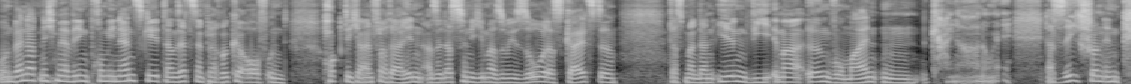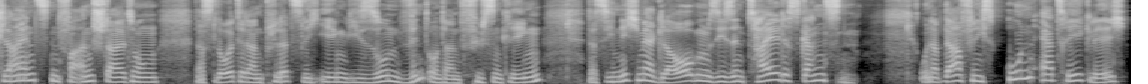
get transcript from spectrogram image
Und wenn das nicht mehr wegen Prominenz geht, dann setzt eine Perücke auf und hockt dich einfach dahin. Also das finde ich immer sowieso das Geilste, dass man dann irgendwie immer irgendwo meinten, keine Ahnung, ey. Das sehe ich schon in kleinsten Veranstaltungen, dass Leute dann plötzlich irgendwie so einen Wind unter den Füßen kriegen, dass sie nicht mehr glauben, sie sind Teil des Ganzen. Und ab da finde ich es unerträglich,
